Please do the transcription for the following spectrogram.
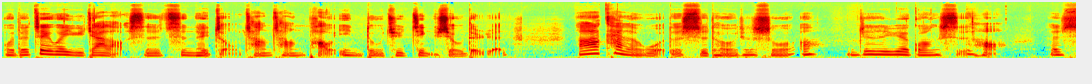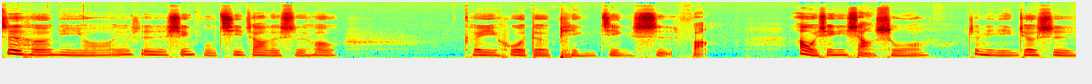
我的这位瑜伽老师是那种常常跑印度去进修的人，然后他看了我的石头，就说：“哦，你这是月光石哈，很适合你哦，就是心浮气躁的时候可以获得平静释放。”那我心里想说，这明明就是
